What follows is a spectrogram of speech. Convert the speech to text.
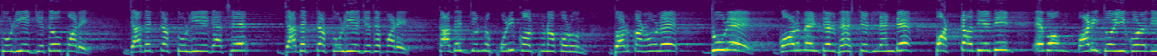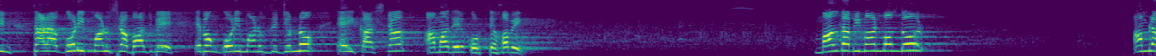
তলিয়ে যেতেও পারে, যাদেরটা তলিয়ে গেছে যাদেরটা তলিয়ে যেতে পারে, তাদের জন্য পরিকল্পনা করুন। দরকার হলে দূরে গভর্নমেন্টের ভেস্টেড ল্যান্ডে পাট্টা দিয়ে দিন এবং বাড়ি তৈরি করে দিন। তারা গরিব মানুষরা বাঁচবে এবং গরিব মানুষদের জন্য এই কাজটা আমাদের করতে হবে। মালদা বিমানবন্দর আমরা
